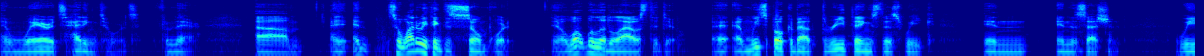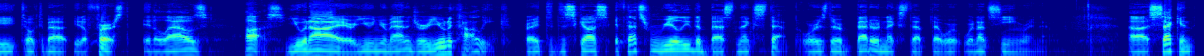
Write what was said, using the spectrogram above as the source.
and where it's heading towards from there. Um, and, and, so, why do we think this is so important? You know, what will it allow us to do? And we spoke about three things this week in in the session. We talked about, you know, first, it allows us, you and I, or you and your manager, or you and a colleague, right, to discuss if that's really the best next step, or is there a better next step that we're, we're not seeing right now. Uh, second,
